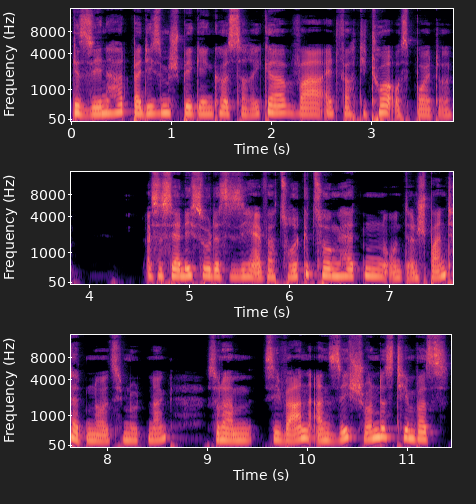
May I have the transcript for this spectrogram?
gesehen hat bei diesem Spiel gegen Costa Rica, war einfach die Torausbeute. Es ist ja nicht so, dass sie sich einfach zurückgezogen hätten und entspannt hätten 90 Minuten lang, sondern sie waren an sich schon das Team, was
